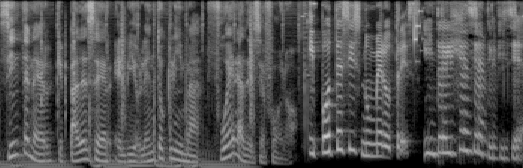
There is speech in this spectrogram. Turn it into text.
sin tener que padecer el violento clima fuera de ese foro. Hipótesis número 3. Inteligencia artificial.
